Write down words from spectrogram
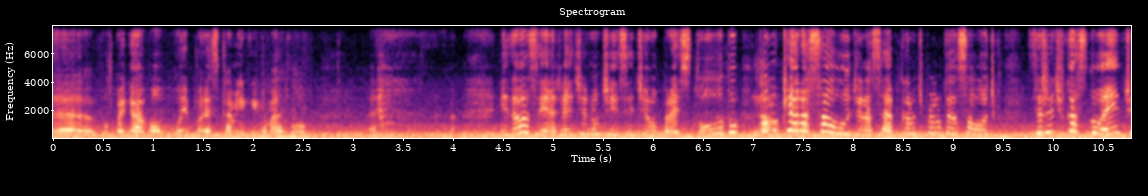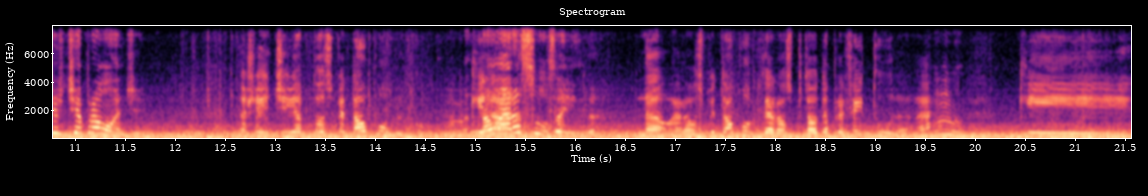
é, vou pegar, vou, vou ir por esse caminho aqui que é mais longo. É. Então, assim, a gente não tinha incentivo pra estudo. Não. Como que era a saúde nessa época? Eu não te perguntei a saúde. Se a gente ficasse doente, a gente ia pra onde? A gente ia pro hospital público. Não na- era SUS ainda. Não, era hospital público, era hospital da prefeitura, né? Hum, Que,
